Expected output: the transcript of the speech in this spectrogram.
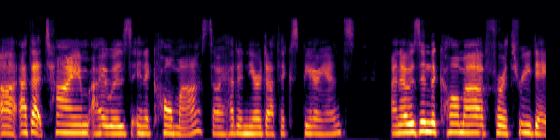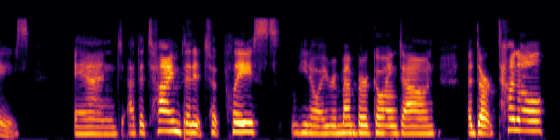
Uh, at that time, I was in a coma, so I had a near death experience, and I was in the coma for three days. And at the time that it took place, you know, I remember going down a dark tunnel,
